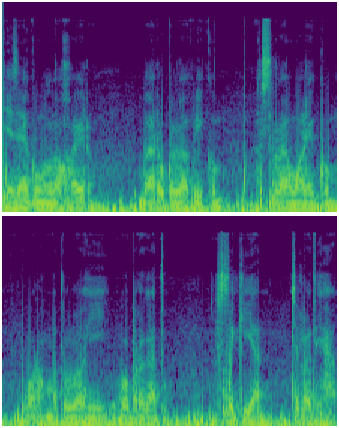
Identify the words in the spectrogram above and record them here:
Jazakumullah khair. Barakallahu fikum. Assalamualaikum warahmatullahi wabarakatuh Sekian, celotehan.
